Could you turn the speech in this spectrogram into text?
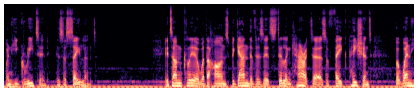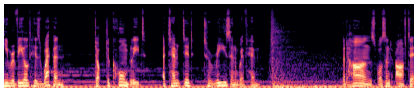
when he greeted his assailant. It's unclear whether Hans began the visit still in character as a fake patient, but when he revealed his weapon, Dr. Cornbleet attempted to reason with him. But Hans wasn't after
